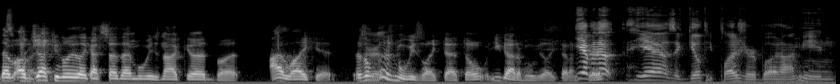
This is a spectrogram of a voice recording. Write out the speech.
that objectively, like I said, that movie is not good, but I like it. There's a, there's movies like that though. You got a movie like that, I'm yeah, sure. but that, yeah, it's a guilty pleasure. But I mean,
